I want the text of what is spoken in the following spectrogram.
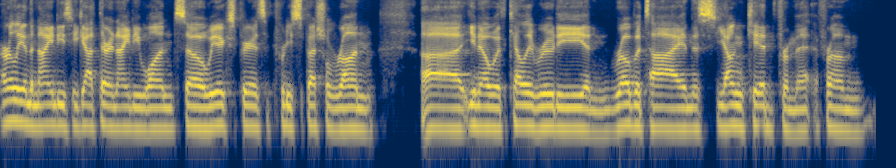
early in the '90s. He got there in '91, so we experienced a pretty special run. Uh, you know, with Kelly Hrudey and Robitaille and this young kid from from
